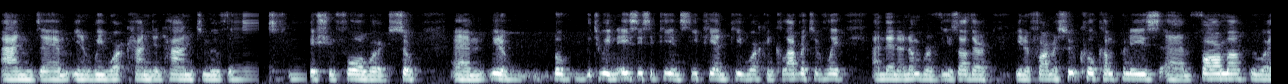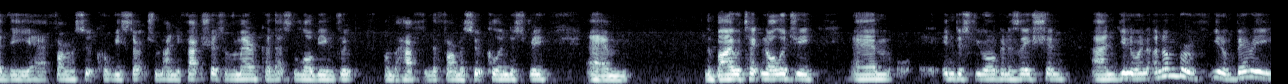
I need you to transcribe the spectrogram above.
and um, you know we work hand in hand to move this issue forward. So um, you know both between ACCP and CPNP working collaboratively, and then a number of these other you know pharmaceutical companies, um, PhRMA, who are the uh, Pharmaceutical Research and Manufacturers of America, that's the lobbying group on behalf of the pharmaceutical industry, um, the biotechnology um, industry organization and you know a number of you know very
